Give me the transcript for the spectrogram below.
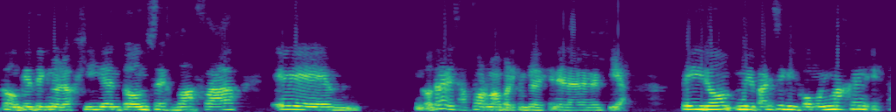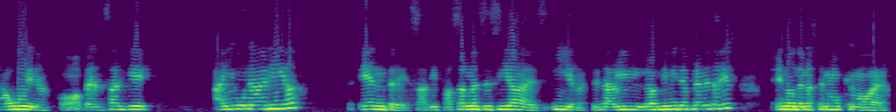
con qué tecnología entonces vas a eh, encontrar esa forma, por ejemplo, de generar energía. Pero me parece que como imagen está buena, como pensar que hay un área entre satisfacer necesidades y respetar los límites planetarios en donde nos tenemos que mover.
